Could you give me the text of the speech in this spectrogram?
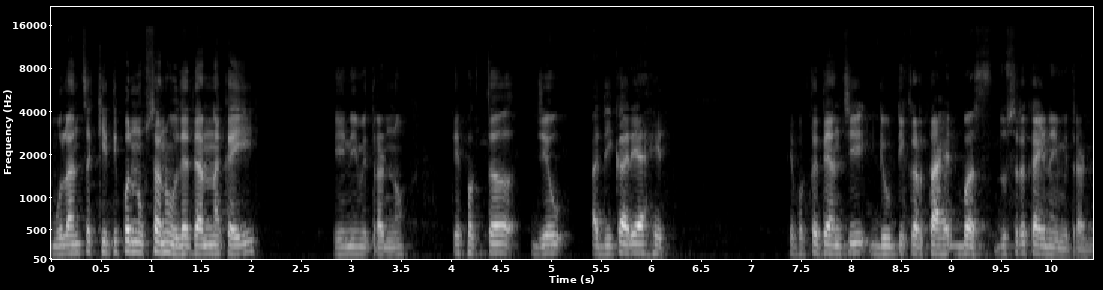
मुलांचं किती पण नुकसान होऊ द्या त्यांना काही हे नाही मित्रांनो. ते फक्त जे अधिकारी आहेत. ते फक्त त्यांची ड्युटी करत आहेत. बस. दुसरं काही नाही मित्रांनो.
